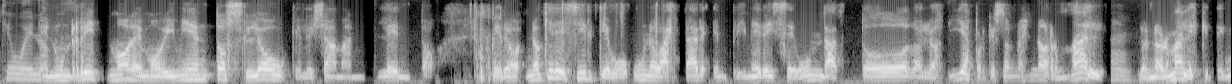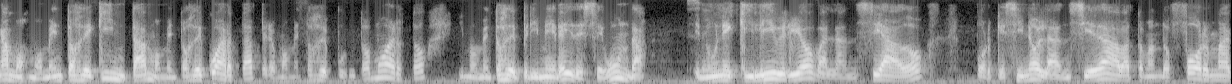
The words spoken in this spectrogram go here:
qué bueno. En un ritmo de movimiento slow, que le llaman, lento. Pero no quiere decir que uno va a estar en primera y segunda todos los días, porque eso no es normal. Mm. Lo normal es que tengamos momentos de quinta, momentos de cuarta, pero momentos de punto muerto y momentos de primera y de segunda. En un equilibrio balanceado porque si no la ansiedad va tomando forma,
